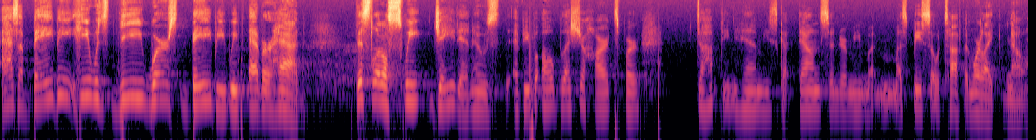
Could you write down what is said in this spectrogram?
as a baby, he was the worst baby we've ever had. This little sweet Jaden, who's people, oh, bless your hearts for adopting him. He's got Down syndrome. He must be so tough. And we're like, no.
